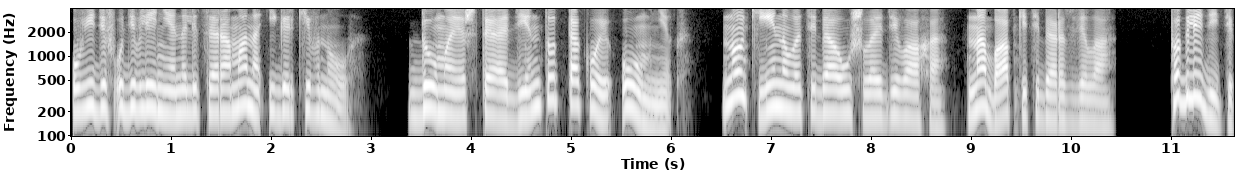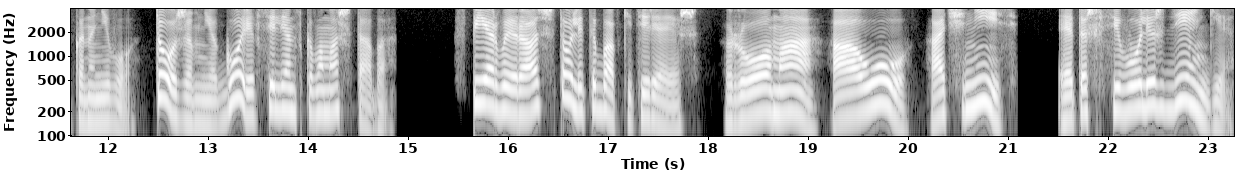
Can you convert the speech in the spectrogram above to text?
Увидев удивление на лице Романа, Игорь кивнул. «Думаешь, ты один тут такой умник? Ну, кинула тебя ушлая деваха, на бабки тебя развела. Поглядите-ка на него, тоже мне горе вселенского масштаба. В первый раз, что ли, ты бабки теряешь? Рома, ау, очнись, это ж всего лишь деньги.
